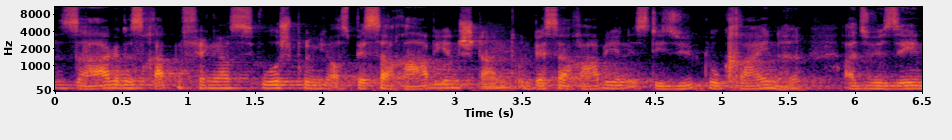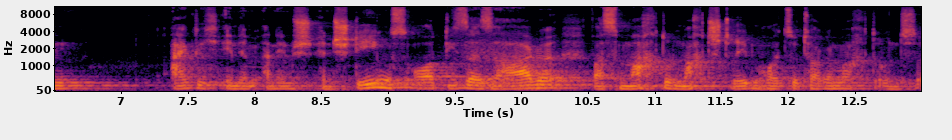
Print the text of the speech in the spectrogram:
Sage des Rattenfängers ursprünglich aus Bessarabien stammt und Bessarabien ist die Südukraine. Also wir sehen eigentlich dem, an dem Entstehungsort dieser Sage, was Macht und Machtstreben heutzutage macht. Und äh,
